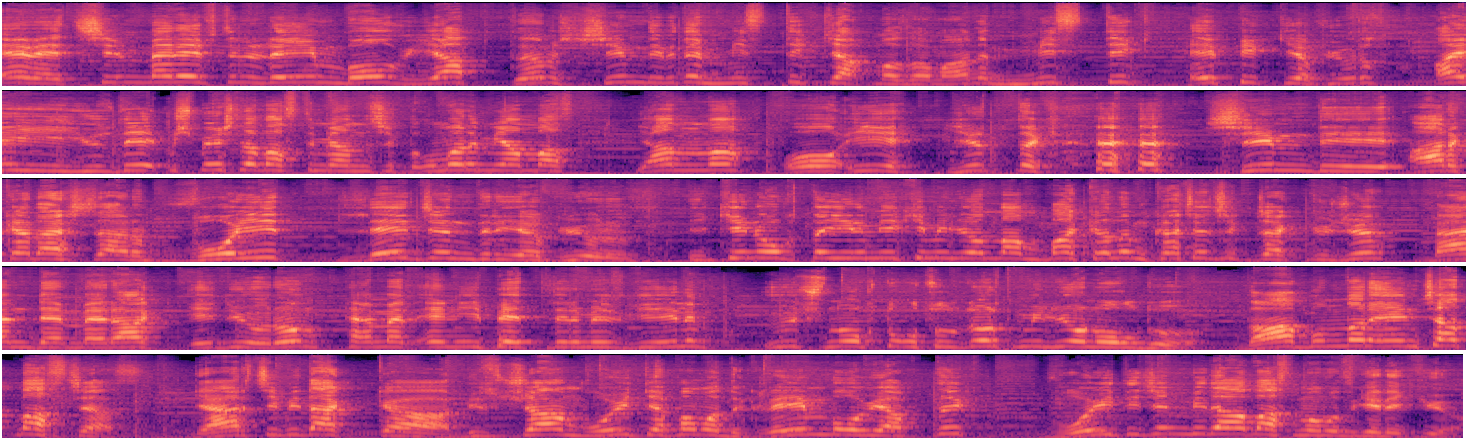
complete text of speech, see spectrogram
Evet şimdi ben hepsini Rainbow yaptım. Şimdi bir de Mystic yapma zamanı. Mystic Epic yapıyoruz. Ay %75 ile bastım yanlışlıkla. Umarım yanmaz. Yanma. O iyi. Yırttık. şimdi arkadaşlar Void Legendary yapıyoruz. 2.22 milyondan bakalım kaça çıkacak gücü. Ben de merak ediyorum. Hemen en iyi petlerimizi giyelim. 3.34 milyon oldu. Daha bunları enchant basacağız. Gerçi bir dakika. Biz şu an Void yapamadık. Rainbow yaptık. Void için bir daha basmamız gerekiyor.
